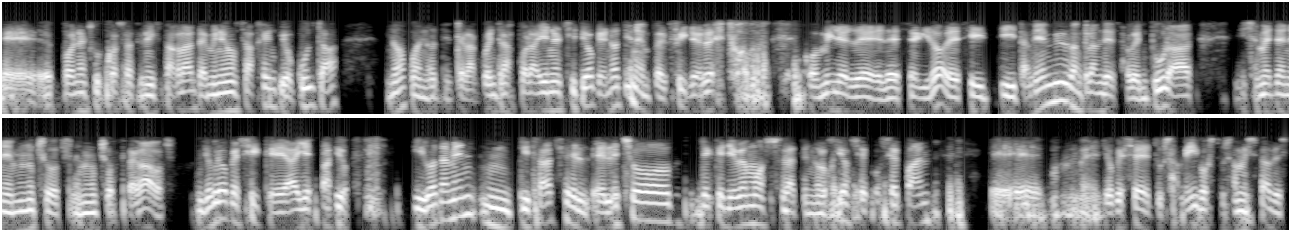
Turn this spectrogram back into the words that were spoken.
eh, ponen sus cosas en Instagram, también hay mucha gente oculta, ¿no? Cuando te, te, la encuentras por ahí en el sitio que no tienen perfiles de estos con miles de, de seguidores y, también viven grandes aventuras y se meten en muchos en muchos fregados. Yo creo que sí que hay espacio y luego también mm, quizás el, el hecho de que llevemos la tecnología o, se, sepan eh, yo qué sé, tus amigos, tus amistades,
